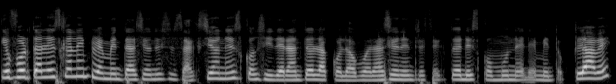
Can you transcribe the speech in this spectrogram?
que fortalezca la implementación de sus acciones considerando la colaboración entre sectores como un elemento clave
